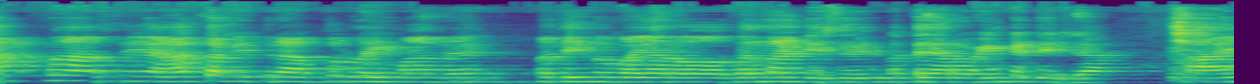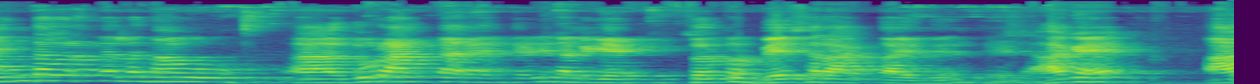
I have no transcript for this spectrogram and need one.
ಆತ್ಮ ಸ್ನೇಹ ಆತ್ಮ ಮಿತ್ರ ಅಬ್ದುಲ್ ರಹೀಮ್ ಆದ್ರೆ, ಮತ್ತೆ ಇನ್ನೊಬ್ಬ ಯಾರೋ ಫರ್ನಾಂಡಿಸ್, ಮತ್ತೆ ಯಾರೋ ವೆಂಕಟೇಶ, ಆ ಇಂಥವರನ್ನೆಲ್ಲ ನಾವು ದೂರ ಆಗ್ತಾರೆ ಅಂತ ಹೇಳಿ ನಮಗೆ ಸ್ವಲ್ಪ ಬೇಸರ ಆಗ್ತಾ ಇದೆ ಅಂತ ಹೇಳಿ ಹಾಗೆ ಆ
